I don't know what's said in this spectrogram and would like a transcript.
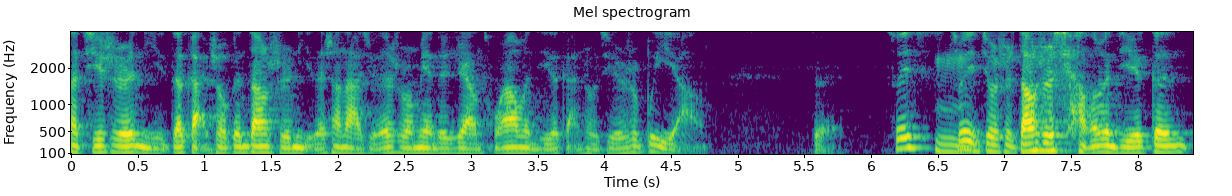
那其实你的感受跟当时你在上大学的时候面对这样同样问题的感受其实是不一样的。对，所以嗯所以就是当时想的问题跟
